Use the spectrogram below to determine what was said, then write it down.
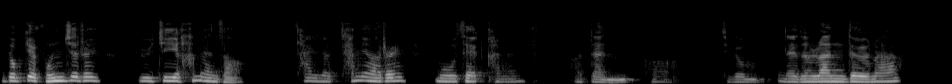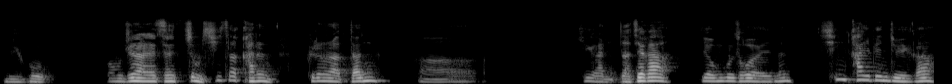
기독교 본질을 유지하면서 사회적 참여를 모색하는 어떤 어, 지금 네덜란드나 미국, 우리나라에서 좀 시작하는 그런 어떤 어, 기관입니다. 제가 연구소에 있는 신칼빈주의가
